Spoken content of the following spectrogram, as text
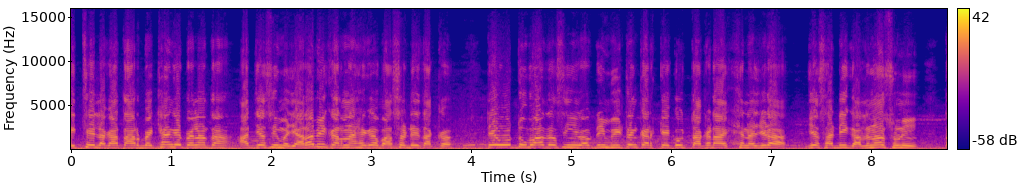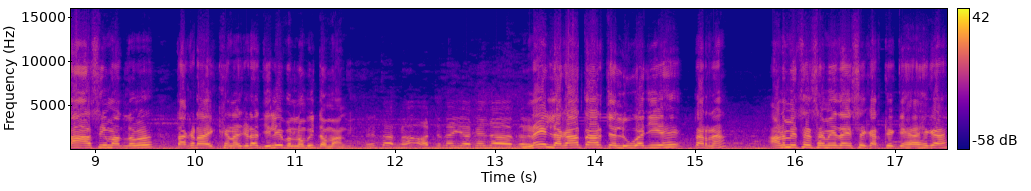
ਇੱਥੇ ਲਗਾਤਾਰ ਬੈਠਾਂਗੇ ਪਹਿਲਾਂ ਤਾਂ। ਅੱਜ ਅਸੀਂ ਮਜ਼ਾਰਾ ਵੀ ਕਰਨਾ ਹੈਗਾ ਬੱਸ ਅੱਡੇ ਤੱਕ ਤੇ ਉਸ ਤੋਂ ਬਾਅਦ ਅਸੀਂ ਆਪਣੀ ਮੀਟਿੰਗ ਕਰਕੇ ਕੋਈ ਤਕੜਾ ਐਕਸ਼ਨ ਹੈ ਜਿਹੜਾ ਜੇ ਸਾਡੀ ਗੱਲ ਨਾ ਸੁਣੀ ਤਾਂ ਅਸੀਂ ਮਤਲਬ ਤਕੜਾ ਐਕਸ਼ਨ ਹੈ ਜਿਹੜਾ ਜ਼ਿਲ੍ਹੇ ਵੱਲੋਂ ਵੀ ਦਵਾਂਗੇ। ਇਹ ਧਰਨਾ ਅੱਜ ਦਾ ਹੀ ਆ ਕਿ ਜਾਂ ਨਹੀਂ ਲਗਾਤਾਰ ਚੱਲੂਗਾ ਜੀ ਇਹ ਧਰਨਾ। ਅਣਮਿੱਥੇ ਸਮੇਂ ਦਾ ਇਸੇ ਕਰਕੇ ਕਿਹਾ ਹੈਗਾ।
